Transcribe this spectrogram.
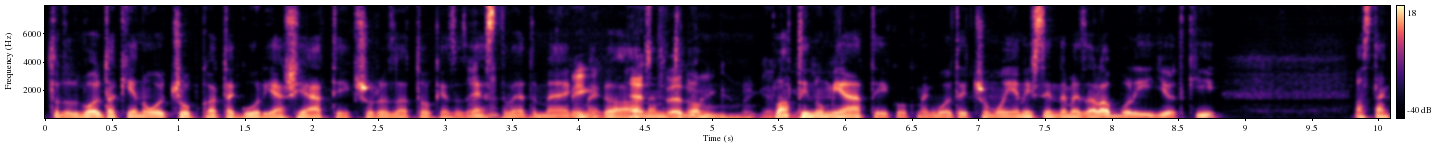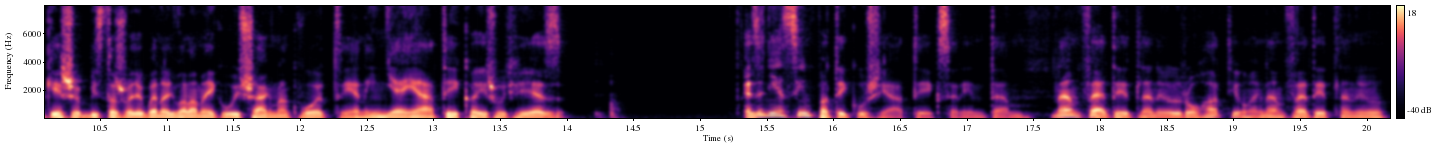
tudod, voltak ilyen olcsóbb kategóriás játéksorozatok, ez az uh-huh. ezt vedd meg, még meg a nem tudom, meg. Igen, platinum igen. játékok, meg volt egy csomó ilyen, és szerintem ez alapból így jött ki. Aztán később biztos vagyok benne, hogy valamelyik újságnak volt ilyen ingyen játéka is, úgyhogy ez, ez egy ilyen szimpatikus játék szerintem. Nem feltétlenül rohadt jó, meg nem feltétlenül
